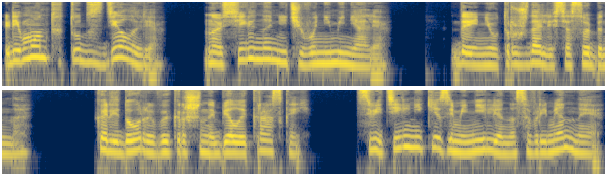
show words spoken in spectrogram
Ремонт тут сделали, но сильно ничего не меняли. Да и не утруждались особенно. Коридоры выкрашены белой краской. Светильники заменили на современные,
